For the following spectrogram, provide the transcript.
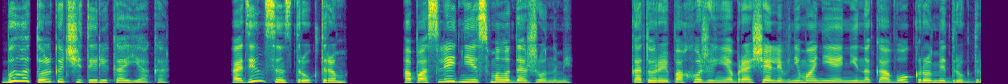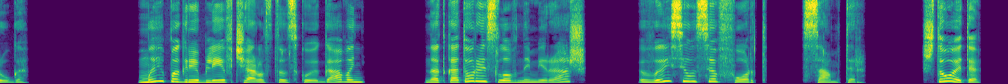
было только четыре каяка. Один с инструктором, а последний с молодоженами, которые, похоже, не обращали внимания ни на кого, кроме друг друга. Мы погребли в Чарлстонскую гавань, над которой, словно мираж, высился форт Самтер. «Что это?»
